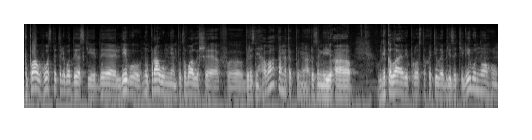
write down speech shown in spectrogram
Попав в госпіталь в Одеський, де ліву, ну праву мені ампутували ще в е, Березнягова, там я так розумію. А в Ніколаєві просто хотіли обрізати ліву ногу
